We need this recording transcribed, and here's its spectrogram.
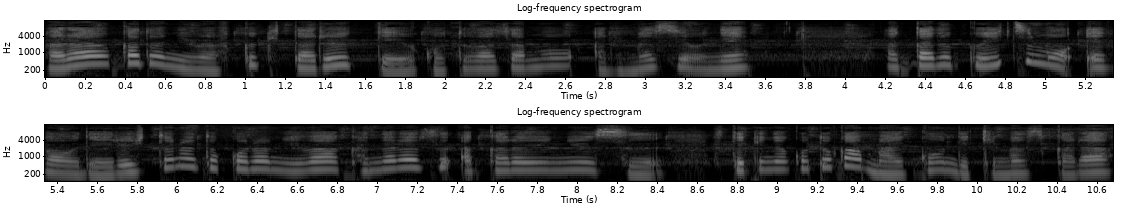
笑う角には福来たるっていうことわざもありますよね。明るくいつも笑顔でいる人のところには必ず明るいニュース素敵なことが舞い込んできますから、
